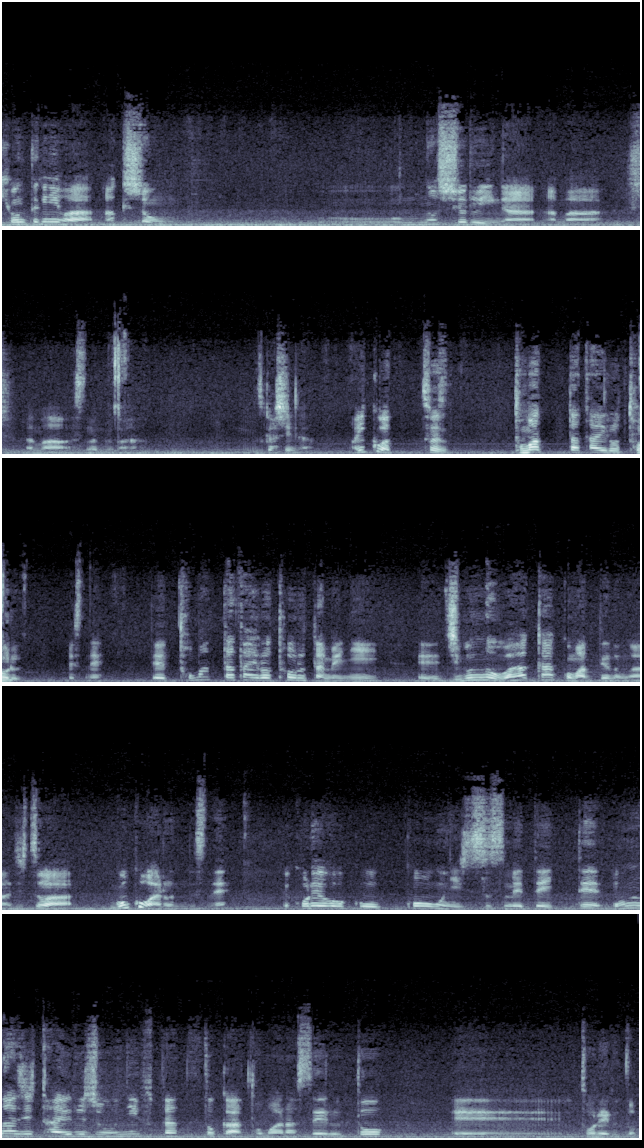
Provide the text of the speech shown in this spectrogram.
基本的にはアクションの種類がまあまあなんか難しいな。1個はとりあえず止まったタイルを取るですね。で止まったタイルを取るために、えー、自分のワーカーコマっていうのが実は5個あるんですね。でこれをこう交互に進めていって同じタイル上に2つとか止まらせると、えー、取れると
